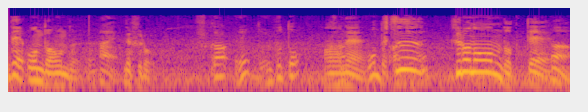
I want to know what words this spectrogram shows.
で温度は温度。よはい。で風呂。俯瞰、え？どういうこと？あのね普温度感じない？通風呂の温度って、うん。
